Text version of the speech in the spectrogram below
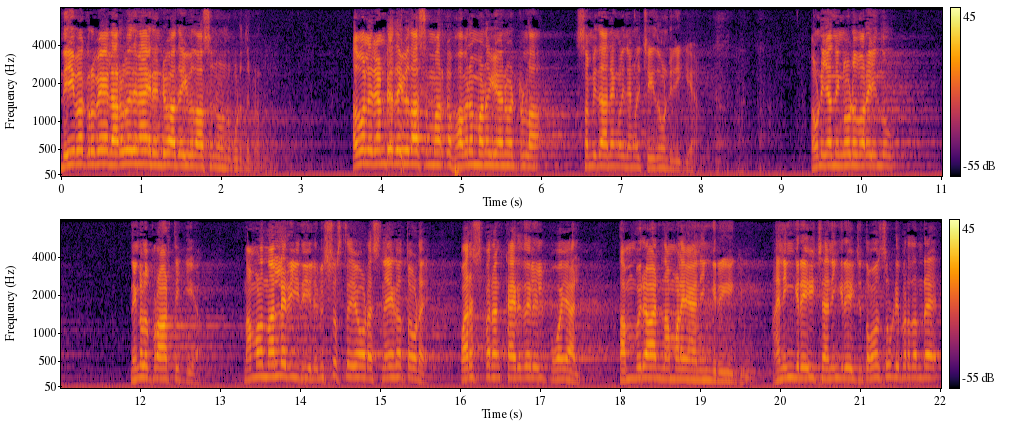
ദൈവകൃപയിൽ അറുപതിനായിരം രൂപ ദൈവദാസന് കൊണ്ട് കൊടുത്തിട്ടുണ്ട്. അതുപോലെ രണ്ട് ദൈവദാസന്മാർക്ക് ഭവനം പണിയാനായിട്ടുള്ള സംവിധാനങ്ങൾ ഞങ്ങൾ ചെയ്തുകൊണ്ടിരിക്കുകയാണ്. അതുകൊണ്ട് ഞാൻ നിങ്ങളോട് പറയുന്നു നിങ്ങൾ പ്രാർത്ഥിക്കുക. നമ്മൾ നല്ല രീതിയിൽ വിശ്വസ്തയോടെ സ്നേഹത്തോടെ പരസ്പരം കരുതലിൽ പോയാൽ തമ്പുരാൻ നമ്മളെ അനുഗ്രഹിക്കും. അനുഗ്രഹിച്ച് അനുഗ്രഹിച്ച് തോമസ് കുടി ബ്രദറിന്റെ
